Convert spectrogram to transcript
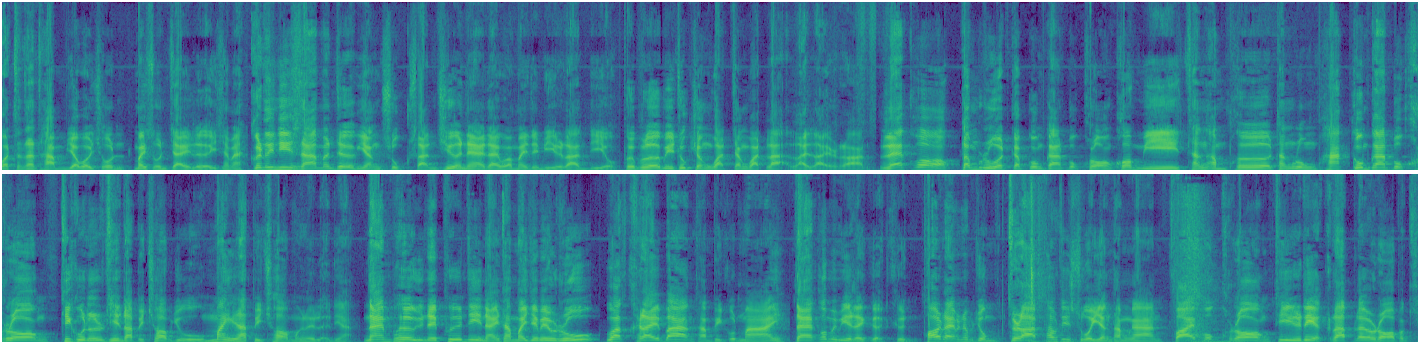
วัฒนธรรมเยาวชนไม่สนใจเลยใช่ไหมกรณีสถานบันเทิงอย่างสุขสันต์เชื่อแน่ได้ว่าไม่ได้มีร้านเดียวเผลอๆมีทุกจังหวัดจังหวัดละหลาย ๆ ร้าน และก็ตำรวจกับกรมการปกครองก็มีทั้งอำเภอทั้งโรงพักกรมการปกครองที่คุณอนุทินรับผิดชอบอยู่ ไม่รับผิดชอบมั้งเลยเหรอเนี่ยนายอำเภออยู่ในพื้นที่ไหนทำไมจะไม่รู้ว่าใครบ้างทำผิดกฎหมาย แต่ก็ไม่มีอะไรเกิดขึ้น เพราะอะไรท่านผู้ชมตราบเท่าที่สวยยังทำงาน ฝ่ายปกครองที่เรียกรับและรอประเค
